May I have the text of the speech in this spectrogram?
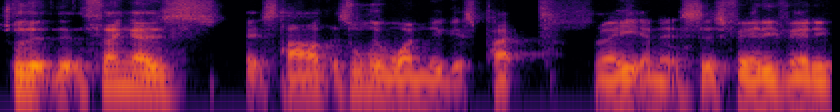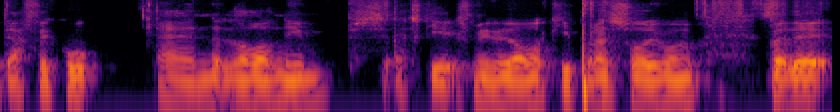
So the, the thing is, it's hard. It's only one that gets picked, right? And it's it's very very difficult. And the other name escapes me. Who the other keeper is? Sorry, one. But the,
